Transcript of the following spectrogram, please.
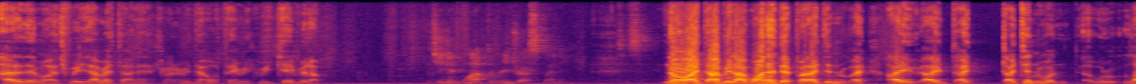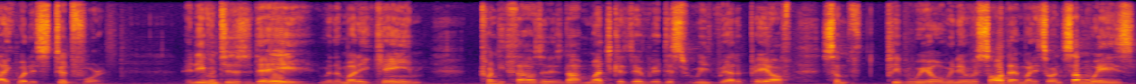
I didn't want to. We never done it. The whole thing, we, we gave it up. But you didn't want the redress money. No, I, I mean I wanted it, but I didn't. I I I, I didn't like what it stood for, and even to this day, when the money came, twenty thousand is not much because it just we, we had to pay off some people we owe. We never saw that money, so in some ways,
